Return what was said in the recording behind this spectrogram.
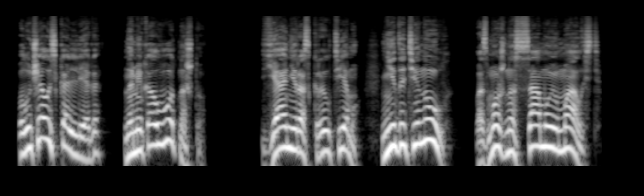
Получалось, коллега намекал вот на что. Я не раскрыл тему, не дотянул, возможно, самую малость.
